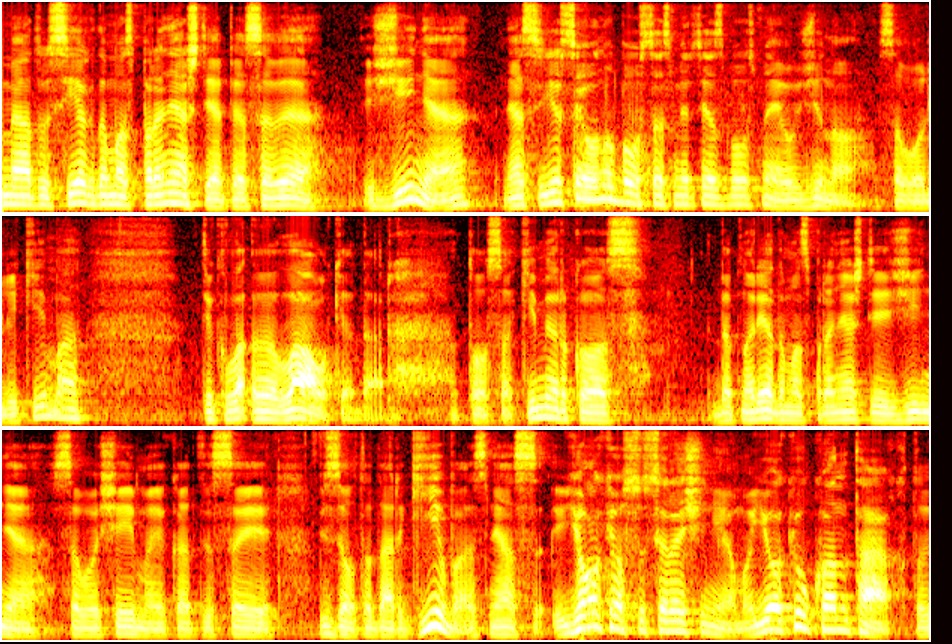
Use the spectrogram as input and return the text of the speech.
metų siekdamas pranešti apie save žinę, nes jis jau nubaustas mirties bausmė, jau žino savo likimą, tik e, laukia dar tos akimirkos, bet norėdamas pranešti žinę savo šeimai, kad jisai vis dėlto dar gyvas, nes jokio susirašinėjimo, jokių kontaktų,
